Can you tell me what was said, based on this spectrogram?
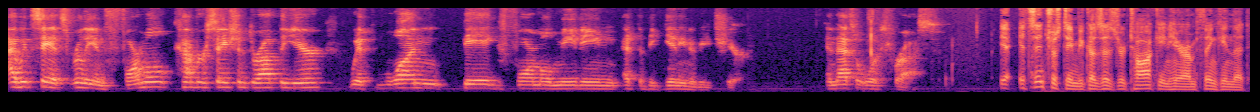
i would say it's really informal conversation throughout the year with one big formal meeting at the beginning of each year. And that's what works for us it's interesting because as you're talking here, I'm thinking that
